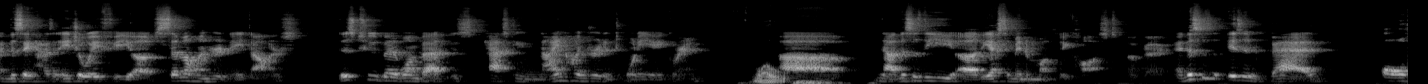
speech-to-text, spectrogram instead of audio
and this has an HOA fee of seven hundred and eight dollars. This two bed, one bath is asking nine hundred and twenty eight grand. Whoa. Uh, now this is the uh, the estimated monthly cost. Okay, and this is isn't bad, all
